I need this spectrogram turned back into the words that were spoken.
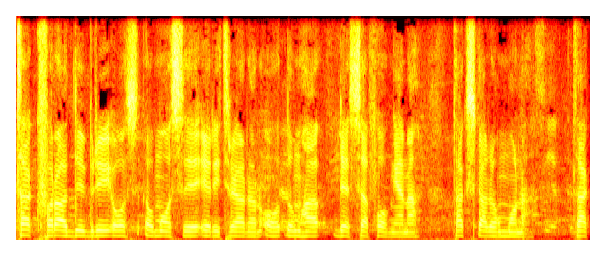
Tack för att du bryr oss om oss eritreaner och de här, dessa fångarna. Tack ska du ha Mona. Tack.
